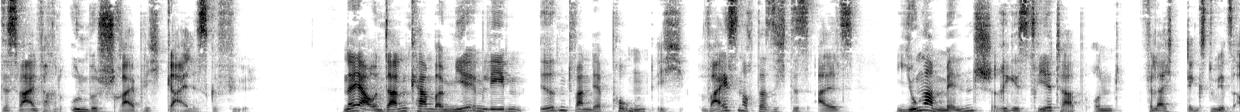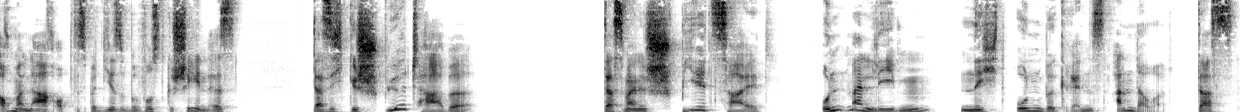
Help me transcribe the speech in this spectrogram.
Das war einfach ein unbeschreiblich geiles Gefühl. Naja, und dann kam bei mir im Leben irgendwann der Punkt, ich weiß noch, dass ich das als junger Mensch registriert habe und vielleicht denkst du jetzt auch mal nach, ob das bei dir so bewusst geschehen ist dass ich gespürt habe, dass meine Spielzeit und mein Leben nicht unbegrenzt andauert. Dass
